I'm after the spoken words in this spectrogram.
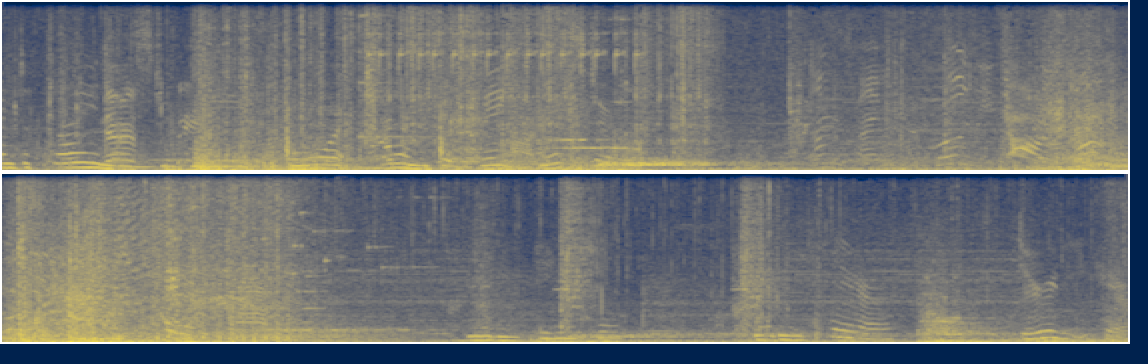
Time to play. B. More time to big Mister. Pretty angel, pretty hair dirty hair.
